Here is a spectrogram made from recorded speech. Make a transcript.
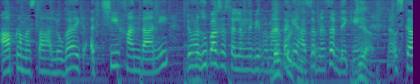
आपका मसला हल होगा एक अच्छी खानदानी जो हजू पाक ने भी फरमाया था कि हसब नसब देखें हाँ। उसका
